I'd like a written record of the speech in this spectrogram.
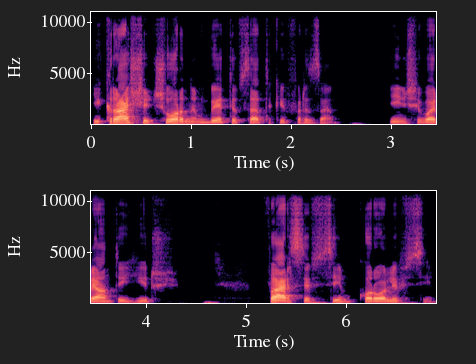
І краще чорним бити все-таки ферзем. Інші варіанти гірші. Ферзь F7, король F7.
